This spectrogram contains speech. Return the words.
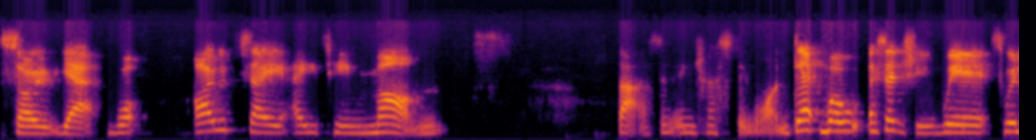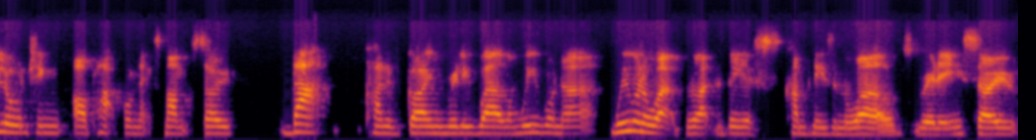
so yeah what I would say 18 months. That's an interesting one. De- well, essentially, we're so we're launching our platform next month, so that kind of going really well, and we wanna we wanna work with like the biggest companies in the world, really. So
